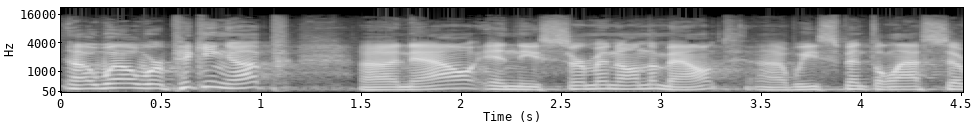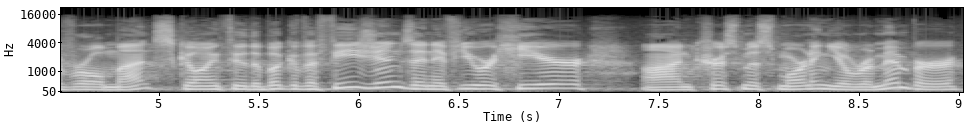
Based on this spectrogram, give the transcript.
Uh, well, we're picking up uh, now in the Sermon on the Mount. Uh, we spent the last several months going through the book of Ephesians, and if you were here on Christmas morning, you'll remember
